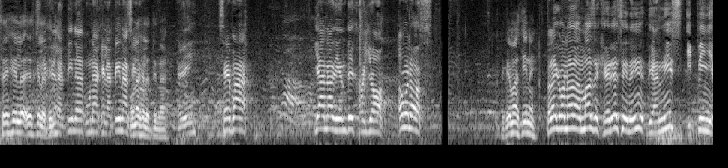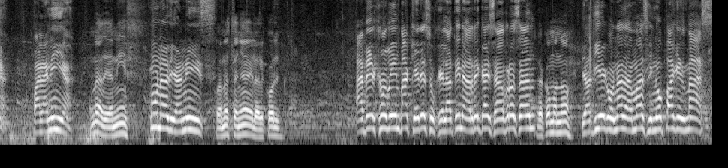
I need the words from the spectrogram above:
C es gela- es gelatina. gelatina. Una gelatina. Una señor. gelatina. ¿Sí? Se va. Ya nadie dijo yo. Vámonos. ¿Qué más tiene? Traigo nada más de jerez de anís y piña. Para la niña. Una de anís, Una de anís. para no extrañar el alcohol. A ver, joven, va a querer su gelatina rica y sabrosa. Ya, ¿Cómo no? De a Diego nada más y no pagues más.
